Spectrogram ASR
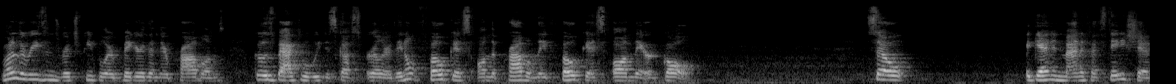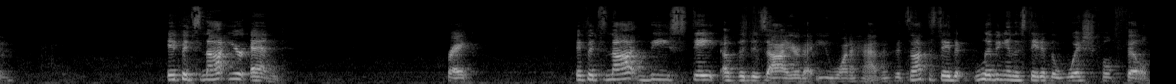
One of the reasons rich people are bigger than their problems goes back to what we discussed earlier. They don't focus on the problem, they focus on their goal. So, again, in manifestation, if it's not your end, right? If it's not the state of the desire that you want to have, if it's not the state of living in the state of the wish fulfilled,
